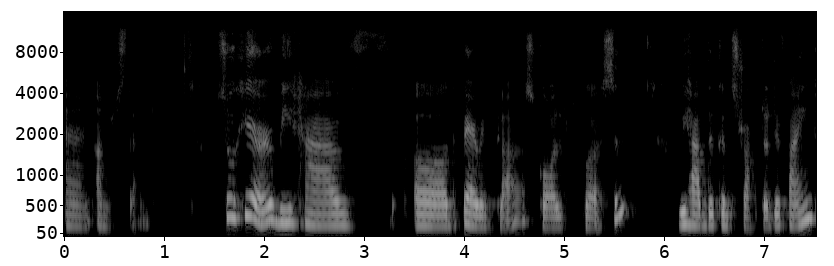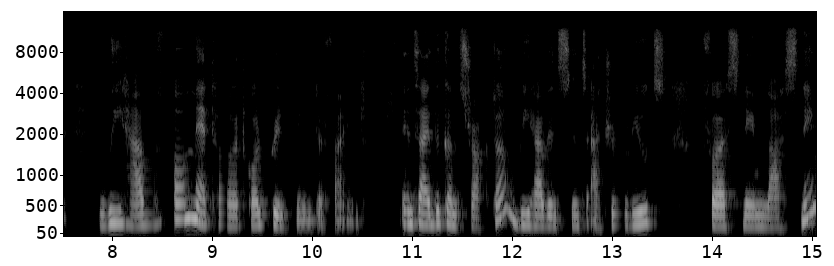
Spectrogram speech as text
and understand. So here we have uh, the parent class called person. We have the constructor defined. We have a method called print name defined. Inside the constructor, we have instance attributes, first name, last name.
